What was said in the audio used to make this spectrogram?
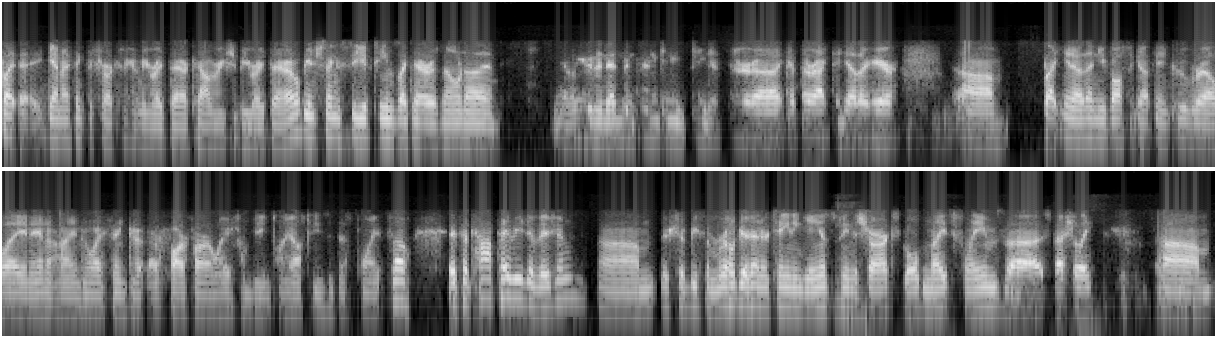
but again, I think the Sharks are going to be right there. Calgary should be right there. It'll be interesting to see if teams like Arizona and you know even in Edmonton can can get their uh, get their act together here. Um, but you know, then you've also got Vancouver, LA, and Anaheim, who I think are, are far, far away from being playoff teams at this point. So it's a top-heavy division. Um, there should be some real good, entertaining games between the Sharks, Golden Knights, Flames, uh, especially. Um,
